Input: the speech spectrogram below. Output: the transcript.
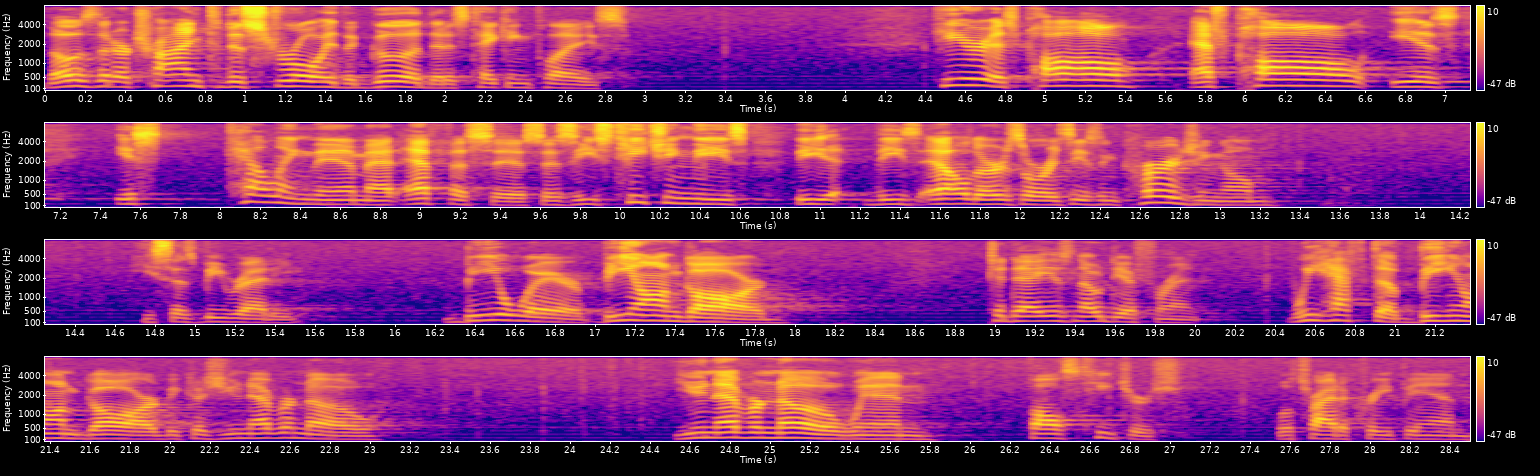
those that are trying to destroy the good that is taking place. Here, as Paul, as Paul is, is telling them at Ephesus, as he's teaching these, the, these elders or as he's encouraging them, he says, Be ready, be aware, be on guard. Today is no different. We have to be on guard because you never know. You never know when false teachers will try to creep in.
